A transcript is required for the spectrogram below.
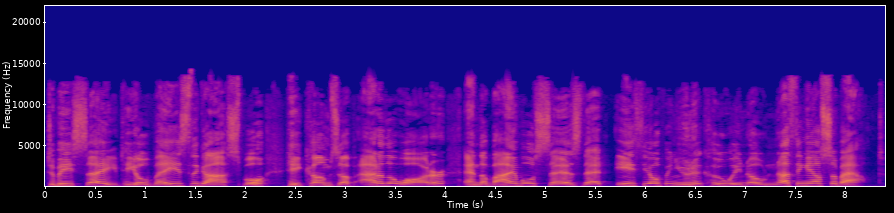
to be saved. He obeys the gospel. He comes up out of the water, and the Bible says that Ethiopian eunuch, who we know nothing else about,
